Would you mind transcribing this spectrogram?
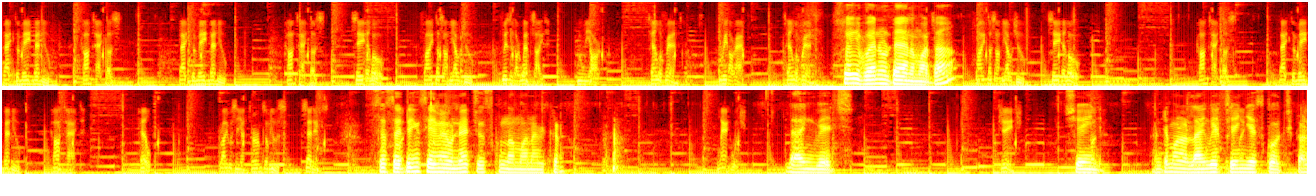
Back to main menu. Contact us. Back to main menu. Contact us. Say hello. Find us on Yahoo. Visit our website. Who we are. Tell a friend. Read our app. Tell a friend. So ఇవన్నీ ఉంటాయన్నమాట Find us on Yahoo. Say hello. Contact us. So settings ఏమేమి ఉన్నాయో చూసుకుందాం మనం ఇక్కడ. లాంగ్వేజ్. చేంజ్ అంటే మనం లాంగ్వేజ్ చేంజ్ చేసుకోవచ్చు ఇక్కడ.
